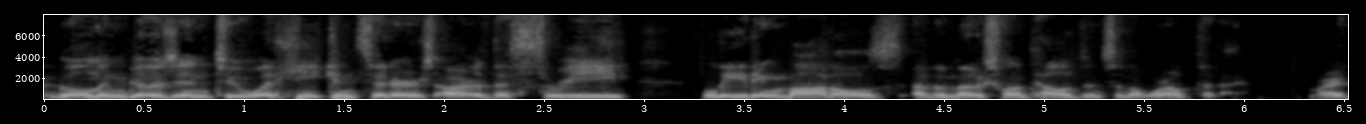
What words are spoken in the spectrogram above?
Goleman goes into what he considers are the three leading models of emotional intelligence in the world today. Right,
